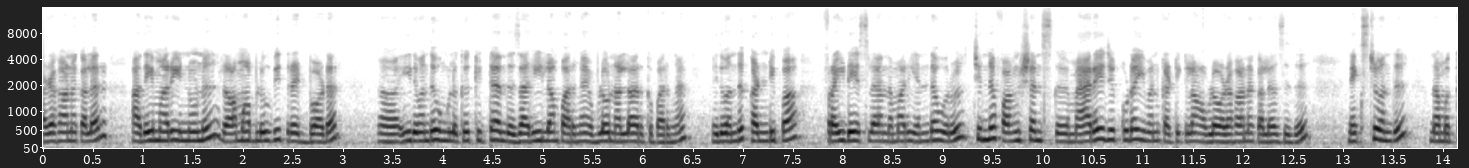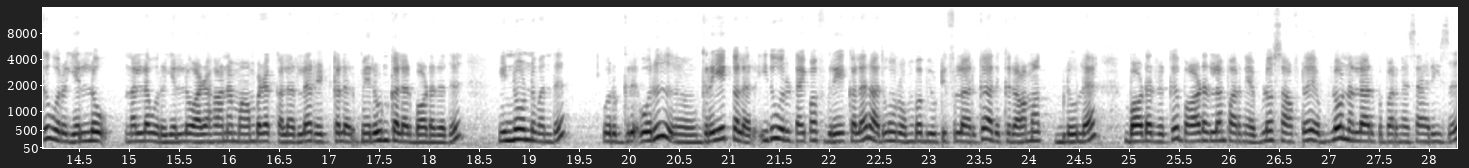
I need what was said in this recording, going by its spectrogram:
அழகான கலர் அதே மாதிரி இன்னொன்று Rama blue with red border இது வந்து உங்களுக்கு கிட்ட அந்த ஜரிலாம் பாருங்கள் எவ்வளோ நல்லா இருக்குது பாருங்கள் இது வந்து கண்டிப்பாக ஃப்ரைடேஸில் அந்த மாதிரி எந்த ஒரு சின்ன ஃபங்க்ஷன்ஸ்க்கு மேரேஜுக்கு கூட ஈவன் கட்டிக்கலாம். அவ்வளோ அழகான கலர்ஸ் இது. நெக்ஸ்ட் வந்து நமக்கு ஒரு எல்லோ நல்ல ஒரு எல்லோ அழகான மாம்பழ கலரில் red colour maroon colour border அது. இன்னொன்று வந்து ஒரு கிரே ஒரு கிரே கலர் இது ஒரு டைப் ஆஃப் கிரே கலர் அதுவும் ரொம்ப பியூட்டிஃபுல்லாக இருக்குது அதுக்கு ராமா ப்ளூவில் பார்டர் இருக்குது பார்டர்லாம் பாருங்கள் எவ்வளோ சாஃப்ட்டு எவ்வளோ நல்லா இருக்குது பாருங்கள் சாரீஸு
